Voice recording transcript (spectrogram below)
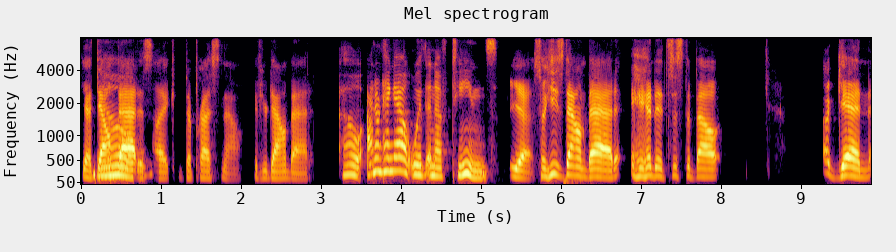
Yeah, down no. bad is like depressed now. If you're down bad. Oh, I don't hang out with enough teens. Yeah, so he's down bad, and it's just about again.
